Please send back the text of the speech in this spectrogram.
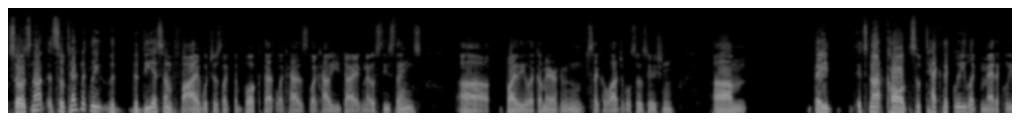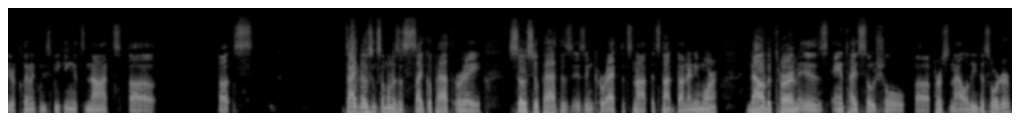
so it's not so technically the the DSM five, which is like the book that like has like how you diagnose these things, uh, by the like American Psychological Association. Um, they it's not called so technically like medically or clinically speaking, it's not uh, uh, s- diagnosing someone as a psychopath or a sociopath is, is incorrect. It's not it's not done anymore. Now the term is antisocial uh, personality disorder,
